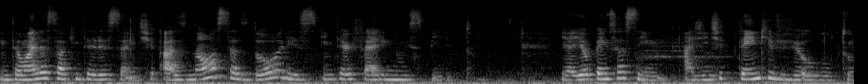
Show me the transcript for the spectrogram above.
Então, olha só que interessante, as nossas dores interferem no espírito. E aí eu penso assim, a gente tem que viver o luto.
